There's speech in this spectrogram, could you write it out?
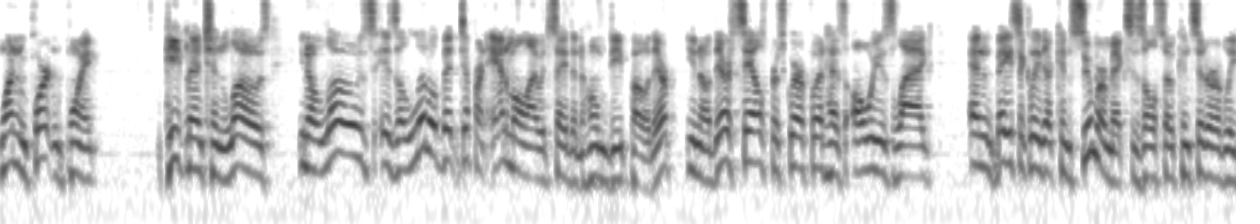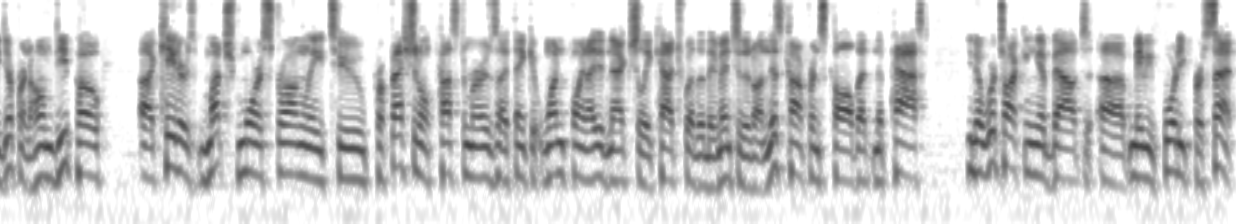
One important point Pete mentioned Lowe's. you know, Lowe's is a little bit different animal, I would say, than Home Depot. Their, you know, their sales per square foot has always lagged, and basically their consumer mix is also considerably different. Home Depot uh, caters much more strongly to professional customers. I think at one point I didn't actually catch whether they mentioned it on this conference call, but in the past, you know, we're talking about uh, maybe 40 percent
